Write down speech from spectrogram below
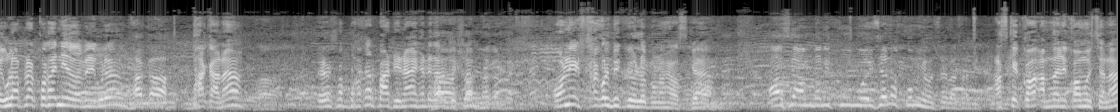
এগুলো আপনার কোথায় নিয়ে যাবেন এগুলো? ঢাকা। ঢাকা না? এটা সব ঢাকার পার্টি না? এখানে যারা দেখলাম অনেক ছাগল বিক্রি হলো মনে হয় আজকে হ্যাঁ? আজকে আমদানি কম হয়েছে না? কমই হচ্ছে আজকে আমদানি কম হচ্ছে না?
